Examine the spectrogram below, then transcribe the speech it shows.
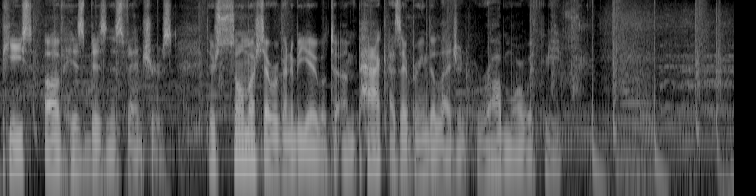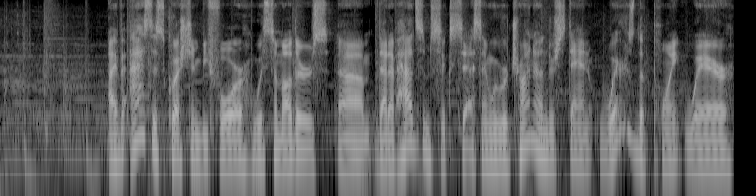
piece of his business ventures. There's so much that we're going to be able to unpack unpack as I bring the legend Rob Moore with me. I've asked this question before with some others um, that have had some success, and we were trying to understand where's the point where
